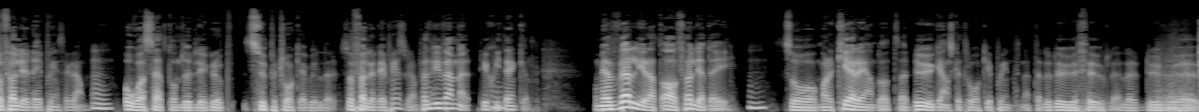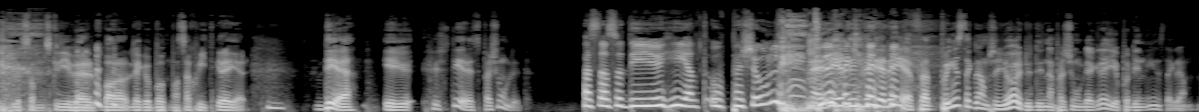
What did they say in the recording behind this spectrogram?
så följer jag dig på Instagram, Mm. oavsett om du lägger upp supertråkiga bilder, så följer jag dig på Instagram, för att vi är Mm. vänner. Det är Mm. Om jag väljer att avfölja dig Mm. så markerar jag ändå att så här, du är ganska tråkig på internet, eller du är ful, eller du eh, liksom skriver, bara lägger upp massa skitgrejer. Mm. Det är ju hysteriskt personligt. Fast alltså det är ju helt opersonligt. Nej, det är det är inte det det är, för att på Instagram så gör du dina personliga grejer på din Instagram.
